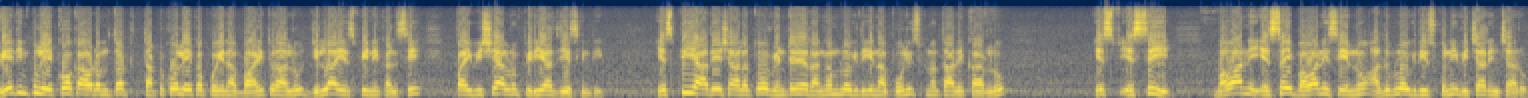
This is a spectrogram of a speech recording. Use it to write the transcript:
వేధింపులు ఎక్కువ కావడంతో తట్టుకోలేకపోయిన బాధితురాలు జిల్లా ఎస్పీని కలిసి పై విషయాలను ఫిర్యాదు చేసింది. ఎస్పీ ఆదేశాలతో వెంటనే రంగంలోకి దిగిన పోలీసు ఉన్నతాధికారులు S SI Bhavani SI Bhavani సేన్ను అదుపులోకి తీసుకుని విచారించారు.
